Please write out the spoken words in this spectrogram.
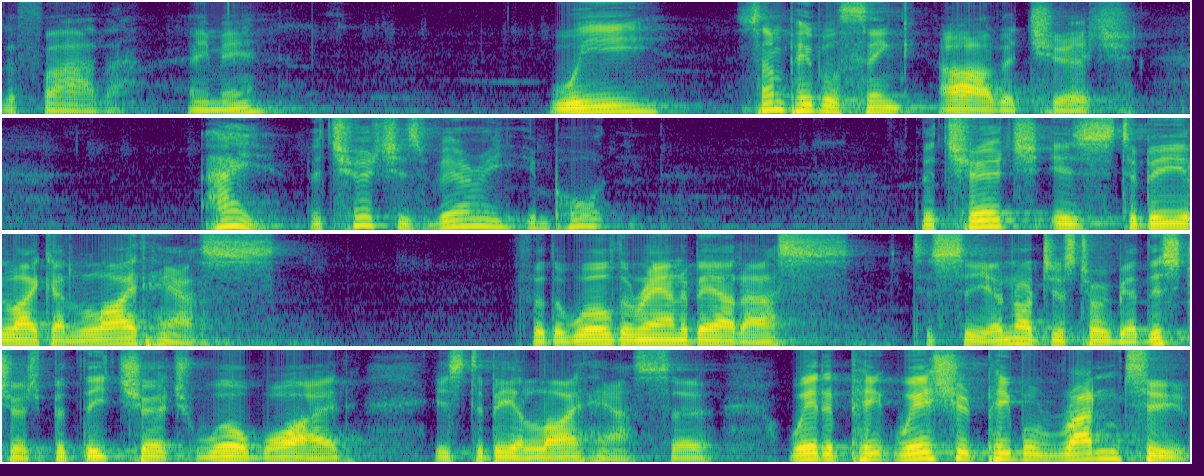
the Father. Amen. We, some people think, ah, the church. Hey, the church is very important. The church is to be like a lighthouse for the world around about us to see. I'm not just talking about this church, but the church worldwide is to be a lighthouse. So, where, do pe- where should people run to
